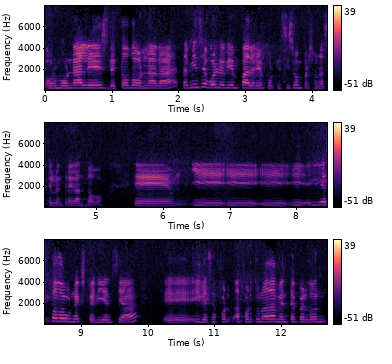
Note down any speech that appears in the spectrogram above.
hormonales de todo o nada, también se vuelve bien padre porque sí son personas que lo entregan todo. Y, y, es toda una experiencia y desafortunadamente, perdón,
